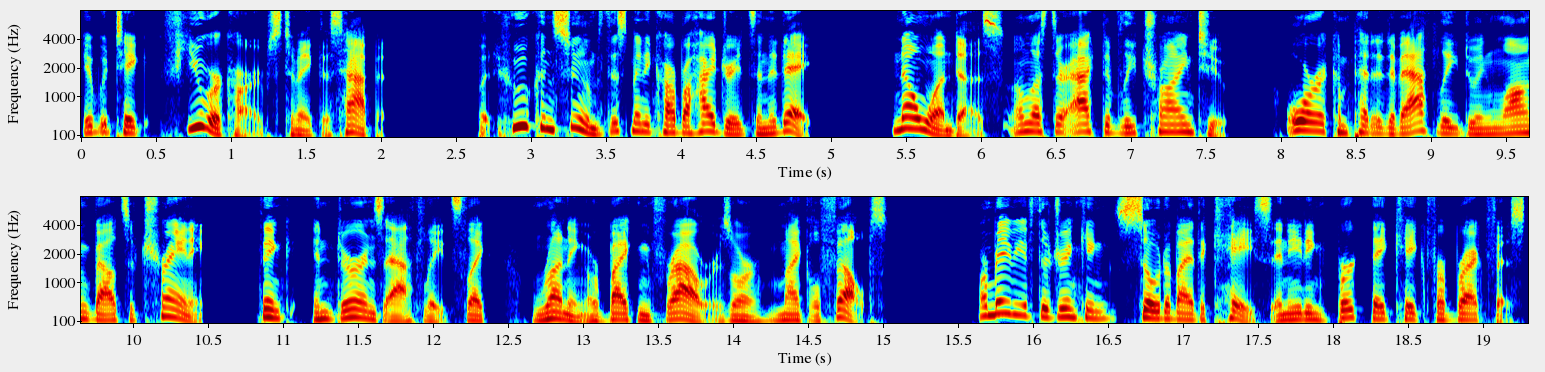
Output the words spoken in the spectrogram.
it would take fewer carbs to make this happen. But who consumes this many carbohydrates in a day? No one does, unless they're actively trying to, or a competitive athlete doing long bouts of training. Think endurance athletes like running or biking for hours, or Michael Phelps. Or maybe if they're drinking soda by the case and eating birthday cake for breakfast.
